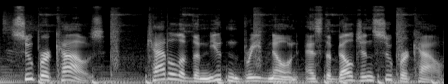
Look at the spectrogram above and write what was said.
Super cows. Cattle of the mutant breed known as the Belgian super cow.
